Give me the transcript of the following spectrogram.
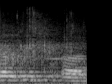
The other piece, uh, ah,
